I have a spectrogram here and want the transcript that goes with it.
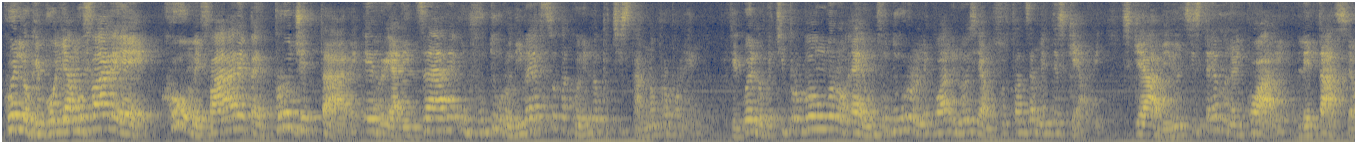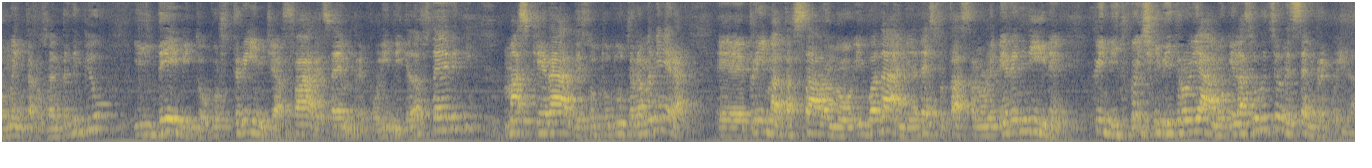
Quello che vogliamo fare è come fare per progettare e realizzare un futuro diverso da quello che ci stanno proponendo perché quello che ci propongono è un futuro nel quale noi siamo sostanzialmente schiavi, schiavi di un sistema nel quale le tasse aumentano sempre di più, il debito costringe a fare sempre politiche d'austerity, mascherate sotto tutta la maniera, eh, prima tassavano i guadagni, adesso tassano le merendine, quindi noi ci ritroviamo che la soluzione è sempre quella,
